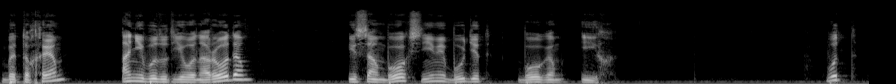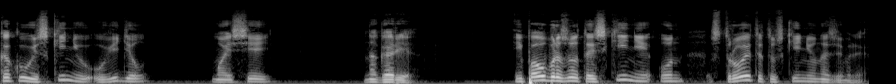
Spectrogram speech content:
Бетохем, они будут его народом, и сам Бог с ними будет Богом их. Вот какую скинию увидел Моисей на горе. И по образу этой скинии он строит эту скинию на земле.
